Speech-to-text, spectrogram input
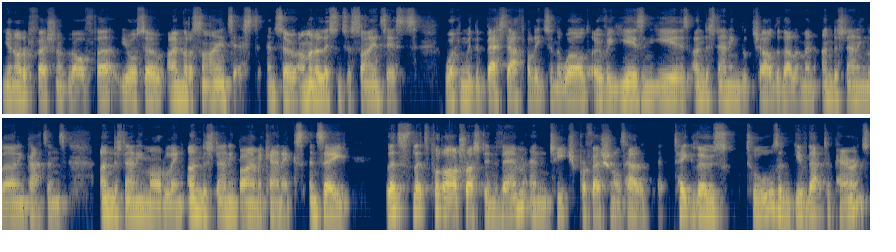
you're not a professional golfer. You're also, I'm not a scientist. And so I'm going to listen to scientists working with the best athletes in the world over years and years, understanding child development, understanding learning patterns, understanding modeling, understanding biomechanics, and say, let's let's put our trust in them and teach professionals how to take those tools and give that to parents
